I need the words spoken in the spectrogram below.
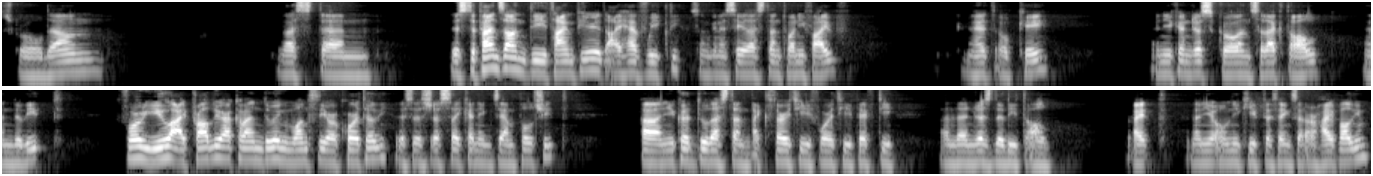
Scroll down. Less than. This depends on the time period I have weekly. So I'm going to say less than 25. Hit OK and you can just go and select all and delete. For you, I probably recommend doing monthly or quarterly. This is just like an example sheet. Uh, and you could do less than like 30, 40, 50, and then just delete all, right? And then you only keep the things that are high volume.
